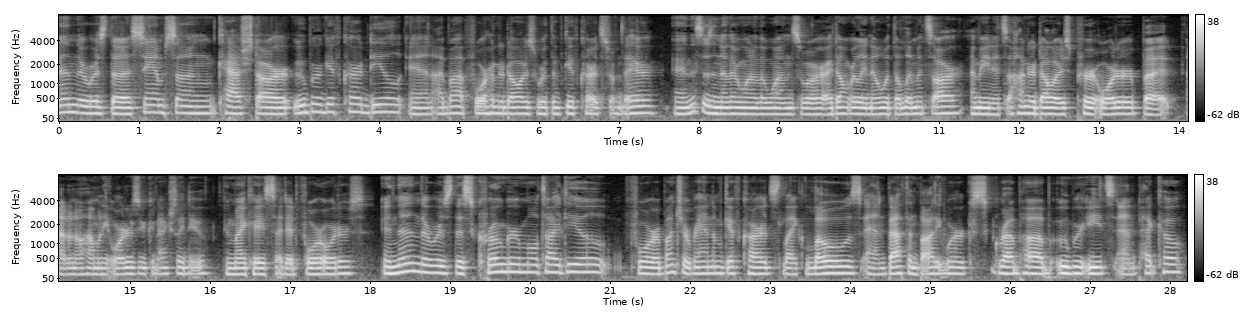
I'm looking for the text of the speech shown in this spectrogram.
Then there was the Samsung Cash Star Uber gift card deal, and I bought $400 worth of gift cards from there. And this is another one of the ones where I don't really know what the limits are. I mean, it's $100 per order, but I don't know how many orders you can actually do. In my case, I did four orders. And then there was this Kroger multi deal for a bunch of random gift cards like Lowe's and Bath and Body Works, Grubhub, Uber Eats, and Petco.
